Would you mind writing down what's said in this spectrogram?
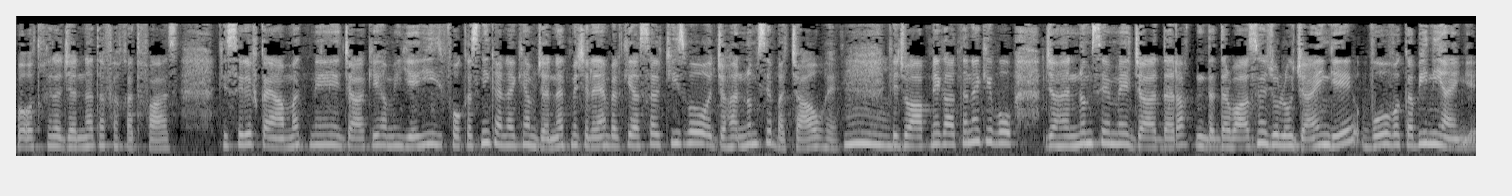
وہ اتخلا جنت فقط فاس کہ صرف قیامت میں جا کے ہمیں یہی فوکس نہیں کرنا کہ ہم جنت میں چلے جائیں بلکہ اصل چیز وہ جہنم سے بچاؤ ہے۔ کہ جو آپ نے کہا تھا نا کہ وہ جہنم سے میں درخت دروازے میں جو لوگ جائیں گے وہ وہ کبھی نہیں آئیں گے۔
